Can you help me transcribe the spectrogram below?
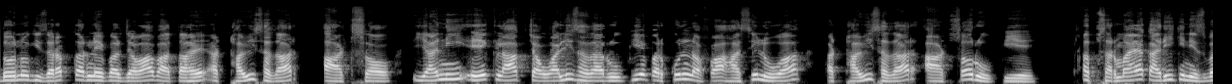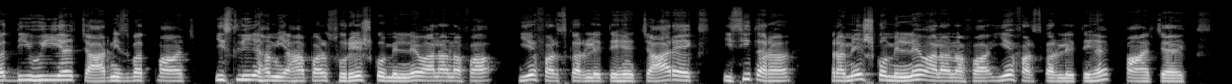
दोनों की ज़रब करने पर जवाब आता है अट्ठाईस हज़ार आठ सौ। यानी एक लाख चौवालीस हज़ार रुपये पर कुल नफ़ा हासिल हुआ अट्ठाईस हज़ार आठ सौ रुपये। अब सरमायाकारी की नस्बत दी हुई है चार नस्बत पाँच। इसलिए हम यहाँ पर सुरेश को मिलने वाला नफ़ा, ये फ़र्ज़ कर लेते हैं चार एक्स। इसी तरह रमेश को मिलने वाला नफ़ा, ये फ़र्ज़ कर लेते हैं पाँच एक्स।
